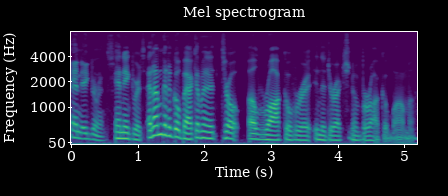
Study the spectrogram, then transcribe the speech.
and ignorance. and ignorance. And I'm going to go back. I'm going to throw a rock over it in the direction of Barack Obama.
